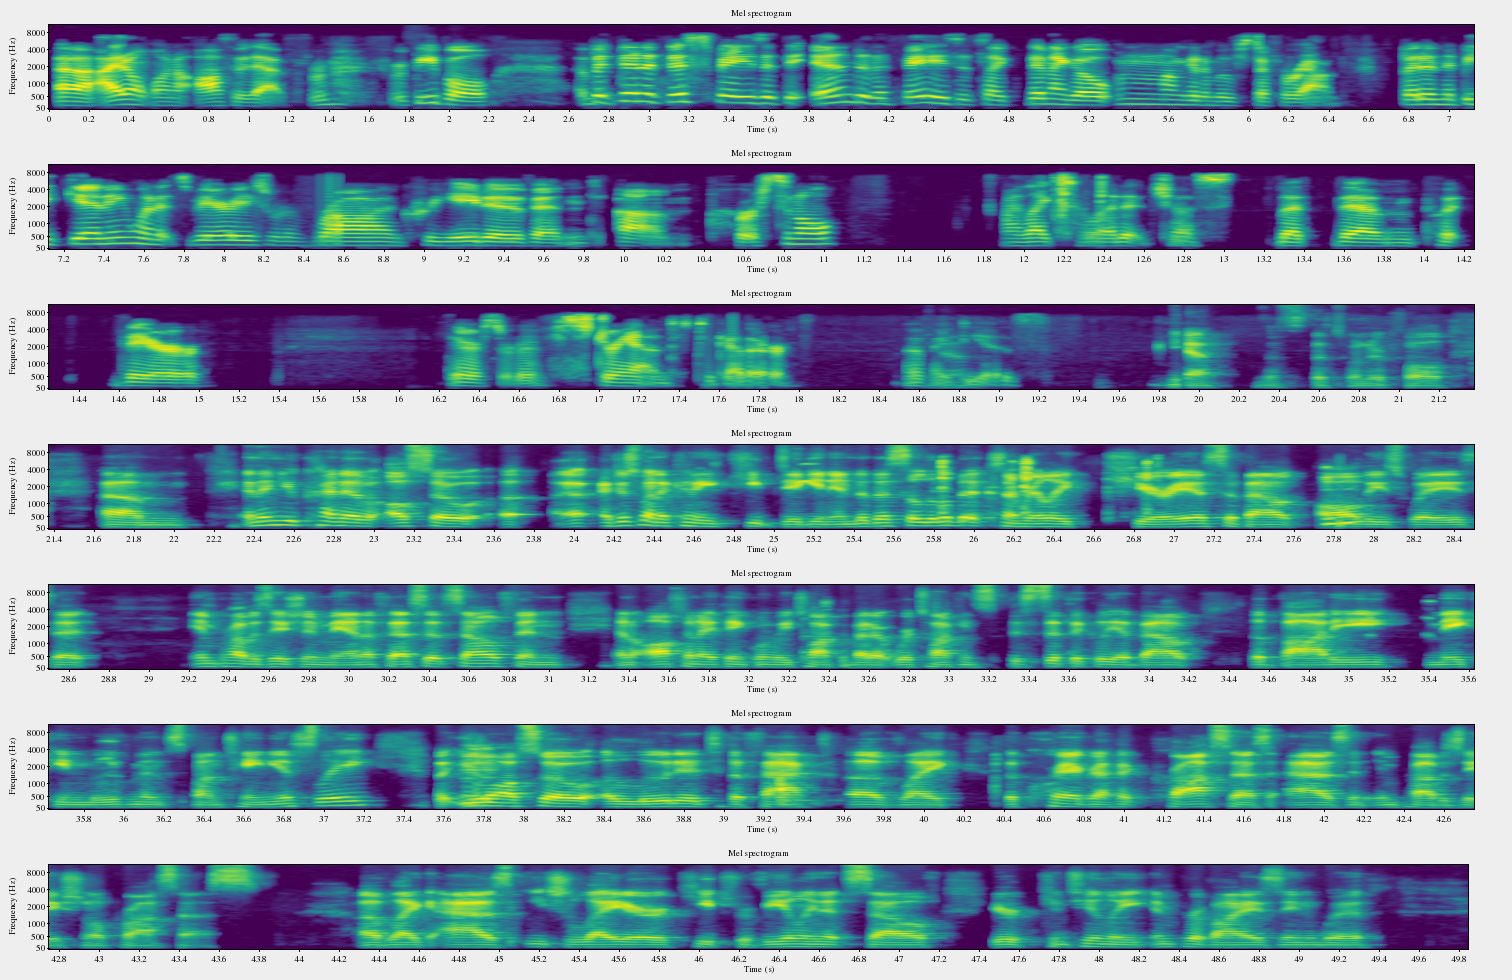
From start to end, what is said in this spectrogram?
Uh, I don't want to author that for for people, but then at this phase, at the end of the phase, it's like then I go, mm, I'm going to move stuff around. But in the beginning, when it's very sort of raw and creative and um, personal, I like to let it just let them put their their sort of strand together of yeah. ideas yeah that's that's wonderful um, and then you kind of also uh, i just want to kind of keep digging into this a little bit because i'm really curious about all mm-hmm. these ways that improvisation manifests itself and and often i think when we talk about it we're talking specifically about the body making movements spontaneously but you mm-hmm. also alluded to the fact of like the choreographic process as an improvisational process of like as each layer keeps revealing itself, you're continually improvising with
